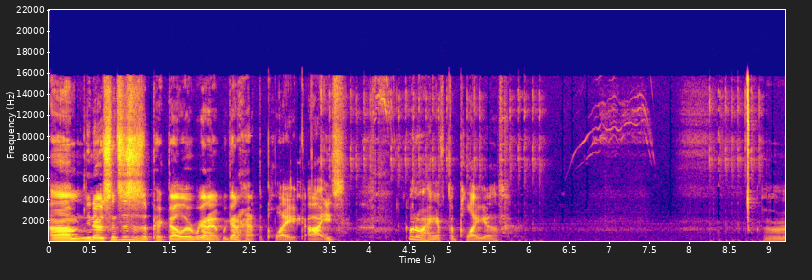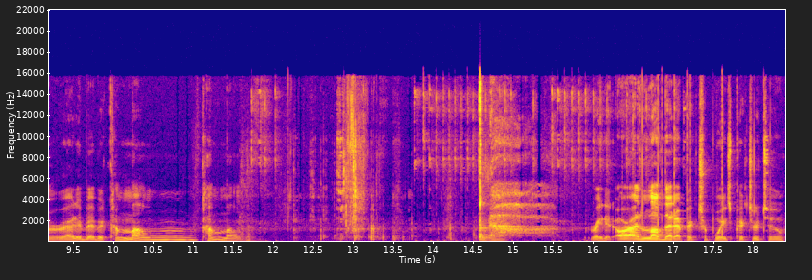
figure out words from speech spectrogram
Um, you know, since this is a pick doubler, we're gonna we're gonna have to play, guys. Gonna have to play it. Alrighty, baby, come on, come on. Rated R. I love that epic Triple H picture too.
